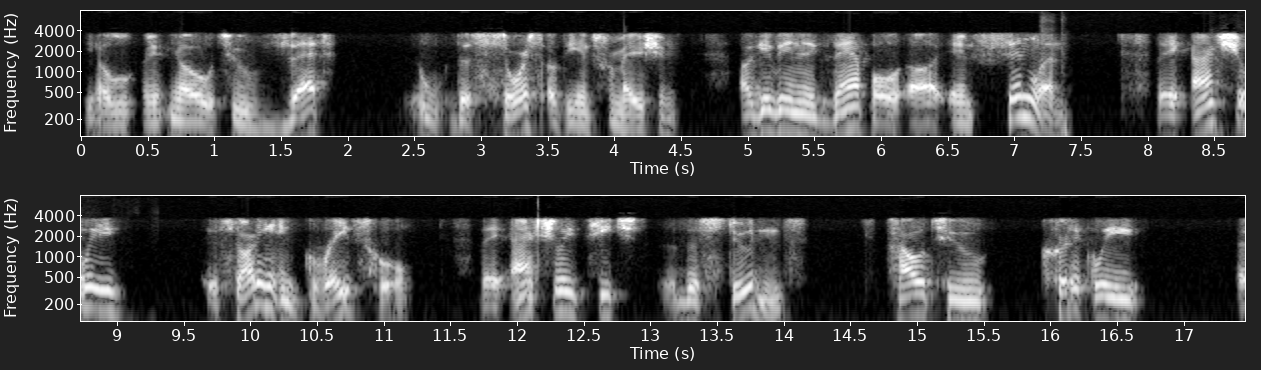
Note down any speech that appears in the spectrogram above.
You know, you know, to vet the source of the information. I'll give you an example. Uh, in Finland, they actually, starting in grade school, they actually teach the students how to critically uh,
